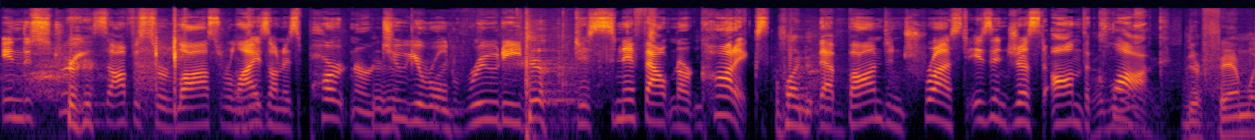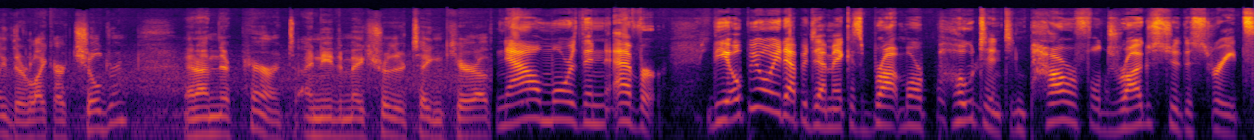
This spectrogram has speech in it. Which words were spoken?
In the streets, Officer Loss relies on his partner, two year old Rudy, to sniff out narcotics. find it. That bond and trust isn't just on the clock. They're family, they're like our children, and I'm their parent. I need to make sure they're taken care of. Now more than ever, the opioid epidemic has brought more potent and powerful drugs to the streets.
